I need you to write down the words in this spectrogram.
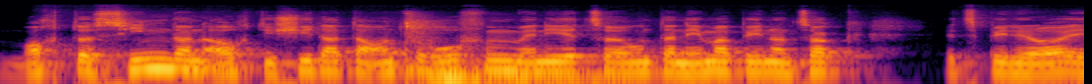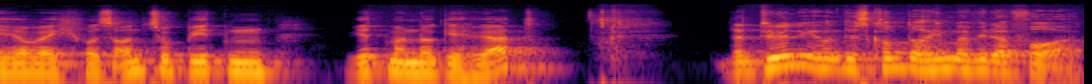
macht das Sinn, dann auch die Skidata anzurufen, wenn ich jetzt ein Unternehmer bin und sage, jetzt bin ich da, ich habe euch was anzubieten, wird man da gehört? Natürlich, und das kommt auch immer wieder vor.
